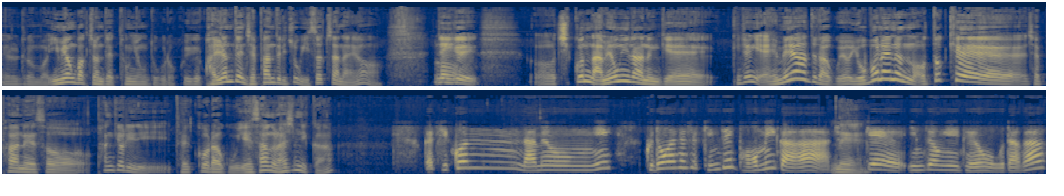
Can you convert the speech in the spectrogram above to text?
예를 들어 뭐 이명박 전 대통령도 그렇고 이게 관련된 재판들이 쭉 있었잖아요. 근데 네. 이게 어, 직권 남용이라는 게 굉장히 애매하더라고요. 요번에는 어떻게 재판에서 판결이 될 거라고 예상을 하십니까? 그러니까 직권 남용이 그동안 사실 굉장히 범위가 네. 쉽게 인정이 되어 오다가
